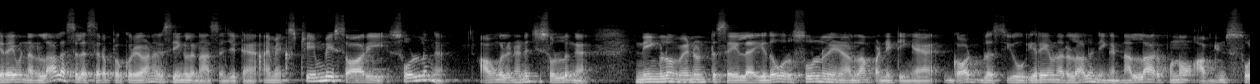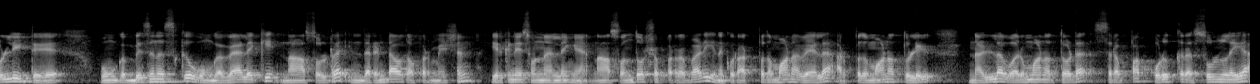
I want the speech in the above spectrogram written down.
இறைவனர்களால் சில சிறப்பு குறைவான விஷயங்களை நான் செஞ்சுட்டேன். ஐ எம் எக்ஸ்ட்ரீம்லி சாரி சொல்லுங்கள் அவங்கள நினச்சி சொல்லுங்கள் நீங்களும் வேணும்ன்ட்டு செய்யலை. ஏதோ ஒரு சூழ்நிலையினால் தான் பண்ணிட்டீங்க. காட் பிளஸ் யூ இறைவனர்களால் நீங்கள் நல்லா இருக்கணும் அப்படின்னு சொல்லிவிட்டு உங்கள் பிஸ்னஸ்க்கு உங்கள் வேலைக்கு நான் சொல்கிற இந்த ரெண்டாவது அஃபர்மேஷன் ஏற்கனவே சொன்னேன் இல்லைங்க. நான் சந்தோஷப்படுற மாதிரி எனக்கு ஒரு அற்புதமான வேலை அற்புதமான தொழில் நல்ல வருமானத்தோட சிறப்பாக கொடுக்குற சூழ்நிலையை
